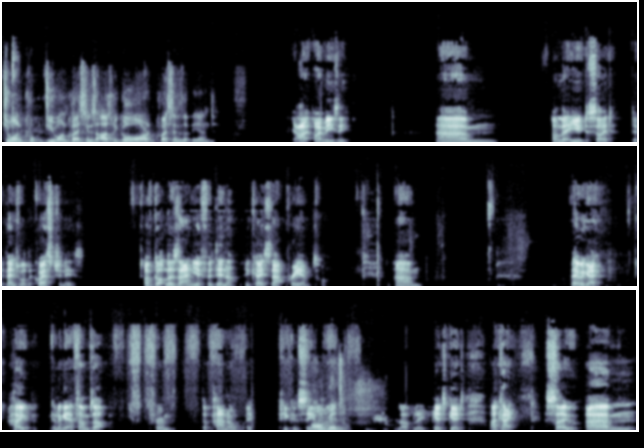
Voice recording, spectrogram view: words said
Do you want Do you want questions as we go or questions at the end? I, I'm easy. Um, I'll let you decide. Depends what the question is. I've got lasagna for dinner in case that preempts one. Um, there we go. Hope, can I get a thumbs up from the panel if, you can see? All that? good. Lovely. Good, good. Okay. So, um,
